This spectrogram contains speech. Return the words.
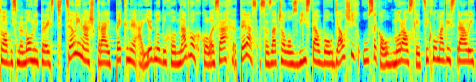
to aby sme mohli prejsť celý náš kraj pekne a jednoducho na dvoch kolesách. Teraz sa začalo s výstavbou ďalších úsekov Moravskej cyklomagistrály.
